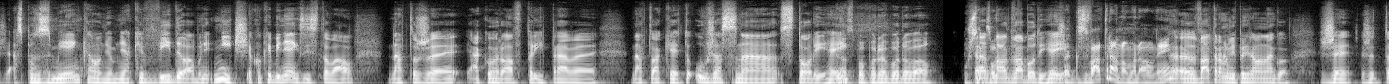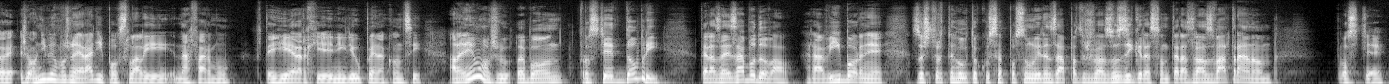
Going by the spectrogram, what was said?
že aspoň zmienka o ňom, nejaké video alebo nie, nič, ako keby neexistoval na to, že ako hral v príprave, na to, aké je to úžasná story, hej. Teraz poprvé bodoval. Už Teraz po... mal dva body, hej. Však s Vatranom hral, nie? E, Vatranovi prihral na gol. Že, že, to je, že oni by ho možno aj radi poslali na farmu, v tej hierarchii je niekde úplne na konci, ale nemôžu, lebo on proste je dobrý. Teraz aj zabodoval. Hrá výborne. Zo štvrtého útoku sa posunul jeden zápas, už hral so Zigresom, teraz hral s Vatránom. Proste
